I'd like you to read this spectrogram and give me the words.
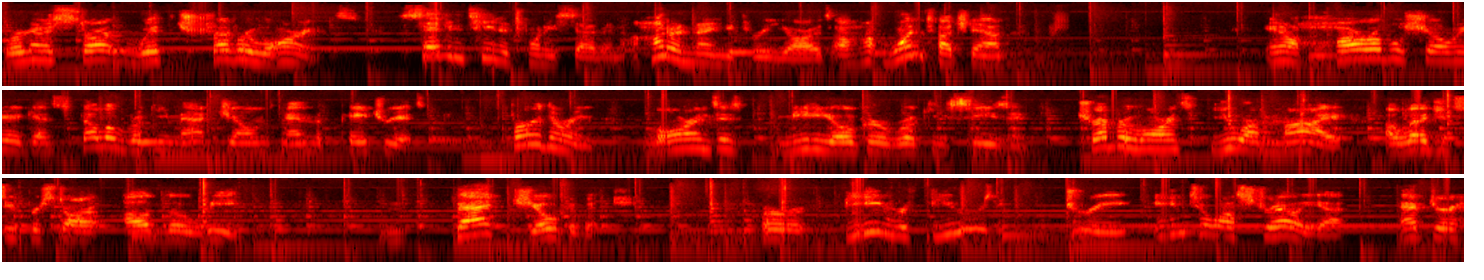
We're going to start with Trevor Lawrence. 17 to 27, 193 yards, one touchdown in a horrible showing against fellow rookie Mac Jones and the Patriots, furthering Lawrence's mediocre rookie season. Trevor Lawrence, you are my alleged superstar of the week. Novak Djokovic, for being refused entry into Australia after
